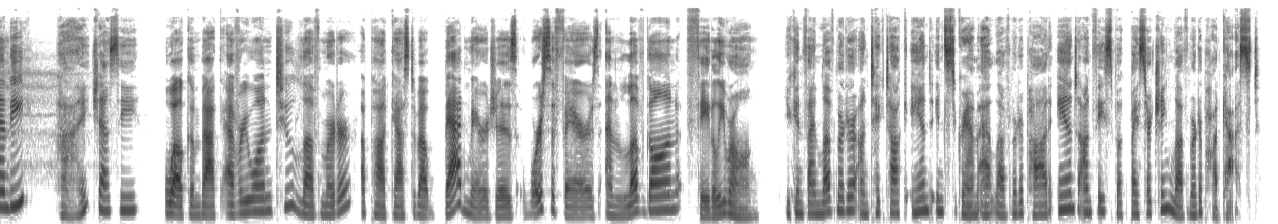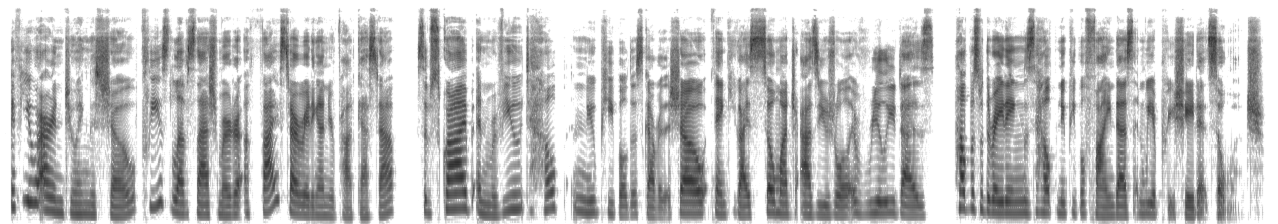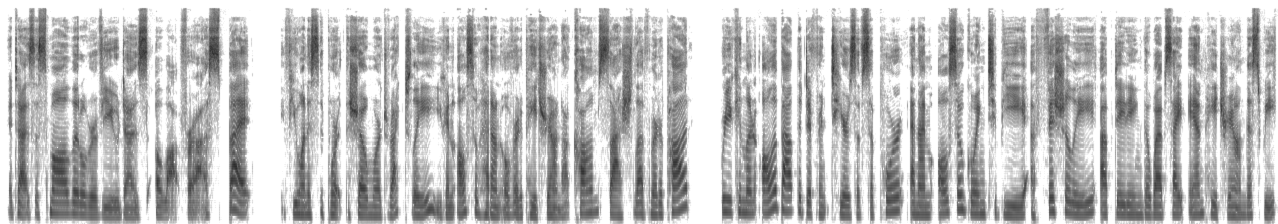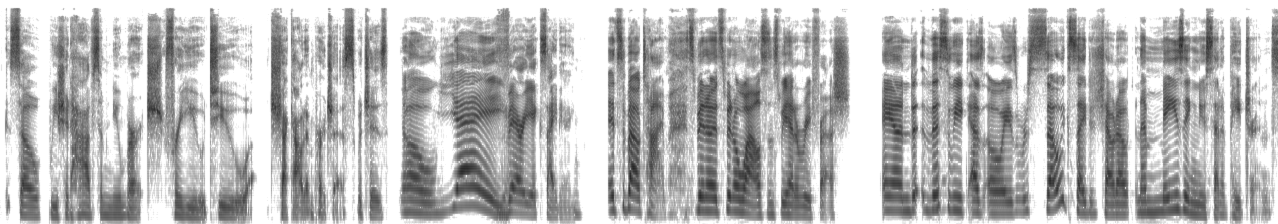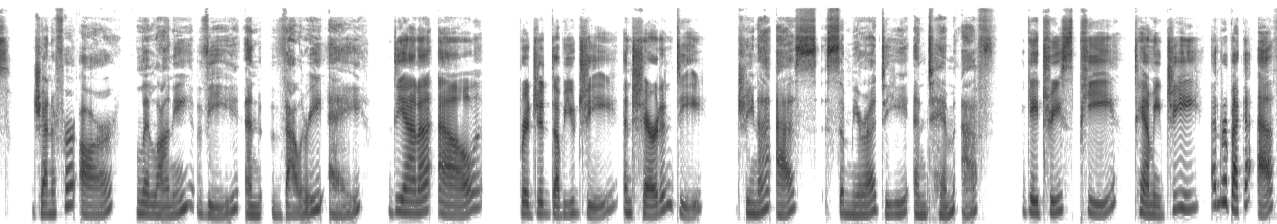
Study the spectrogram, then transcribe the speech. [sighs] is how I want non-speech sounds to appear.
Andie. Hi, Jessie. Welcome back, everyone, to Love Murder, a podcast about bad marriages, worse affairs, and love gone fatally wrong. You can find Love Murder on TikTok and Instagram at Love Murder Pod and on Facebook by searching Love Murder Podcast. If you are enjoying this show, please love slash murder a five star rating on your podcast app. Subscribe and review to help new people discover the show. Thank you guys so much, as usual. It really does help us with the ratings, help new people find us, and we appreciate it so much. It does. A small little review does a lot for us. But if you want to support the show more directly, you can also head on over to patreon.com slash lovemurderpod, where you can learn all about the different tiers of support. And I'm also going to be officially updating the website and Patreon this week. So we should have some new merch for you to check out and purchase, which is Oh, yay! very exciting. It's about time. It's been a, it's been a while since we had a refresh. And this week, as always, we're so excited to shout out an amazing new set of patrons. Jennifer R., Leilani V., and Valerie A., Deanna L, Bridget WG, and Sheridan D, Gina S., Samira D., and Tim F., Gatrice P, Tammy G, and Rebecca F,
